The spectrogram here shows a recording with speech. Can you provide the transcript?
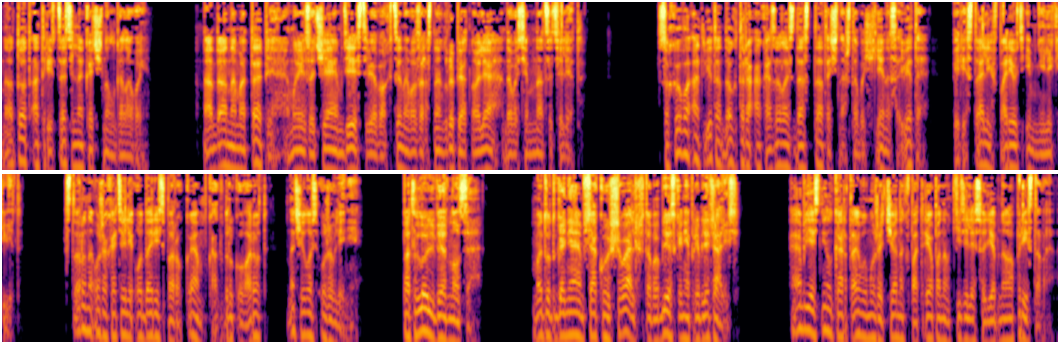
но тот отрицательно качнул головой. На данном этапе мы изучаем действие вакцины в возрастной группе от 0 до 18 лет. Сухого ответа доктора оказалось достаточно, чтобы члены совета перестали впаривать им неликвид. Стороны уже хотели ударить по рукам, как вдруг у ворот началось уживление. «Патлуль вернулся. Мы тут гоняем всякую шваль, чтобы близко не приближались», объяснил картавый мужичонок в потрепанном кителе судебного пристава.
